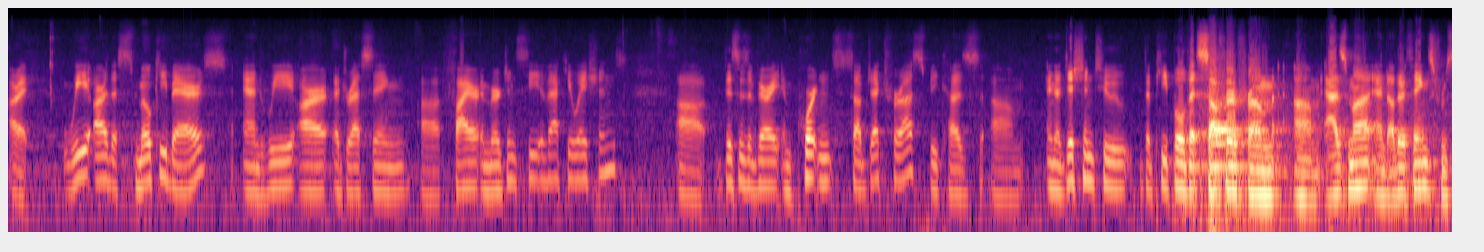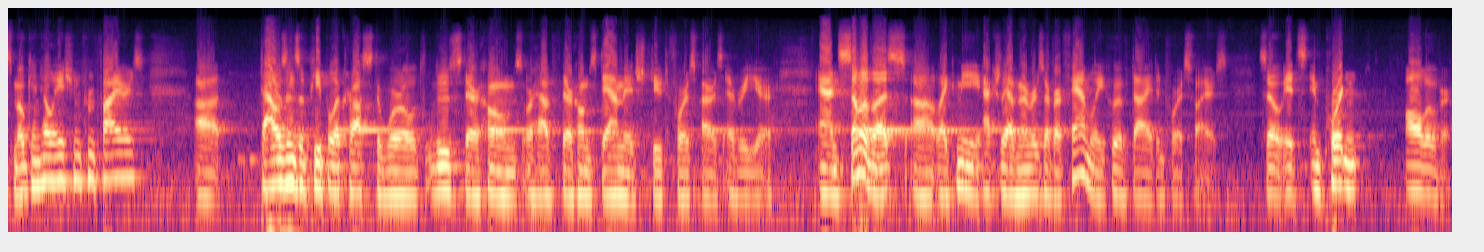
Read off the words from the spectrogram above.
All right. We are the Smokey Bears, and we are addressing uh, fire emergency evacuations. Uh, this is a very important subject for us because, um, in addition to the people that suffer from um, asthma and other things from smoke inhalation from fires, uh, thousands of people across the world lose their homes or have their homes damaged due to forest fires every year. And some of us, uh, like me, actually have members of our family who have died in forest fires. So it's important all over.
